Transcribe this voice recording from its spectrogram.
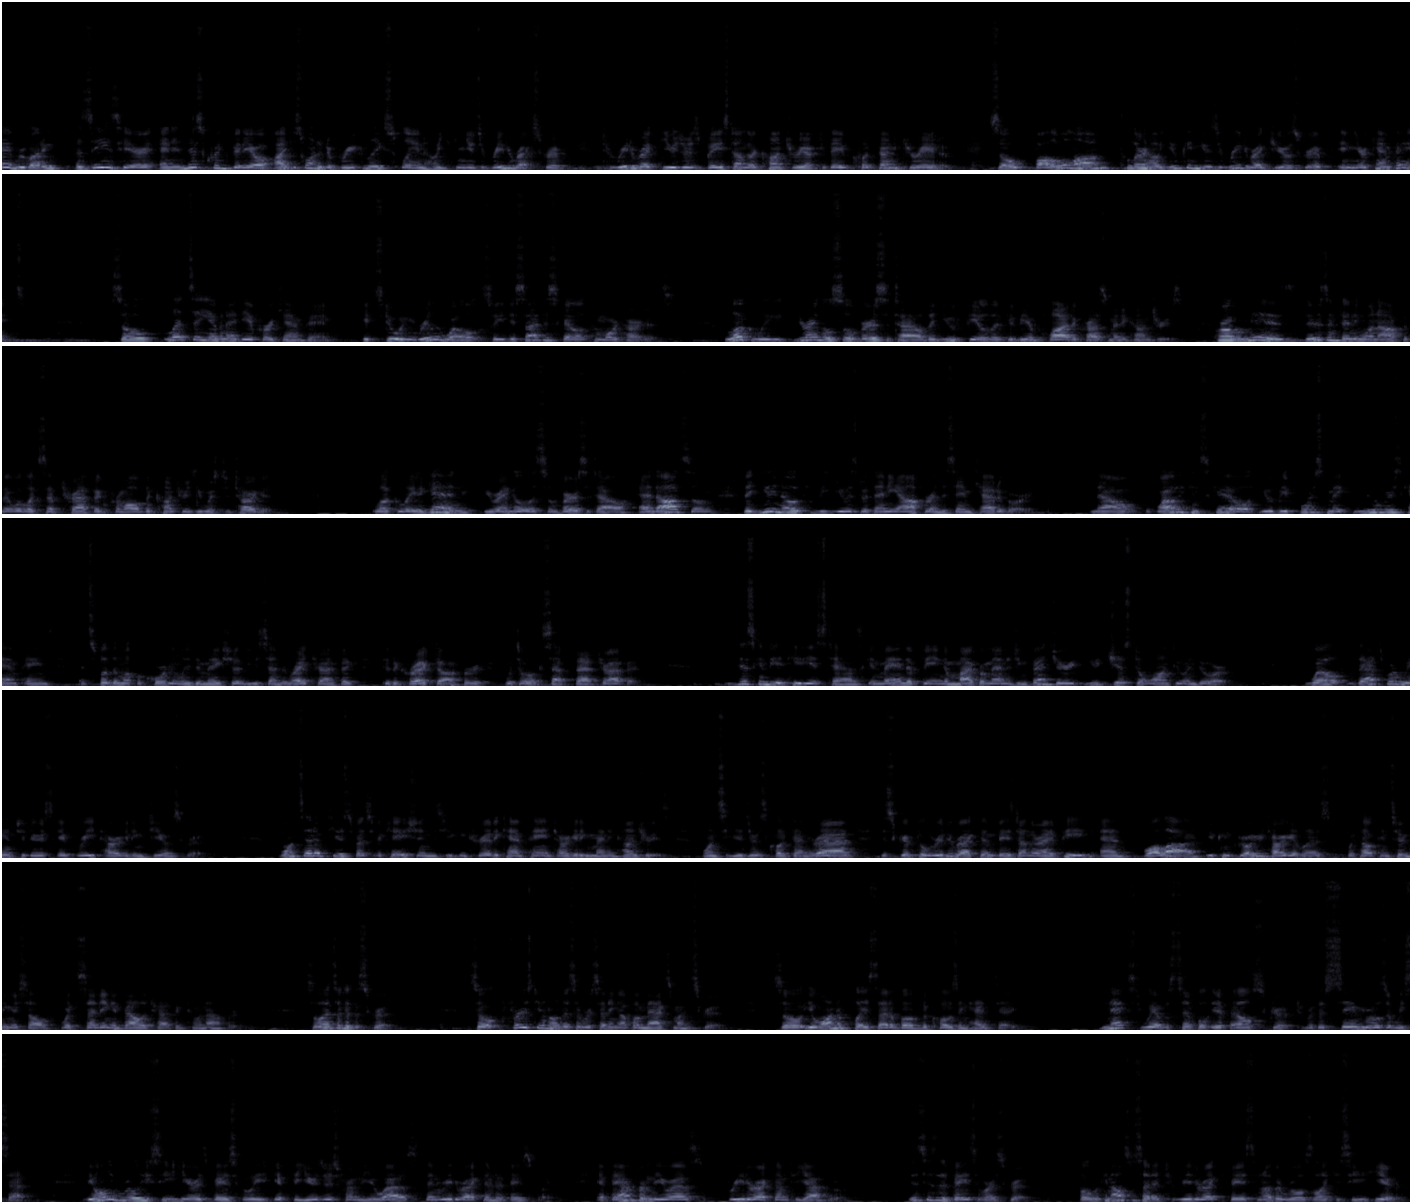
Hey everybody, Aziz here, and in this quick video, I just wanted to briefly explain how you can use a redirect script to redirect users based on their country after they've clicked on Creative. So follow along to learn how you can use a redirect geoscript in your campaigns. So let's say you have an idea for a campaign. It's doing really well, so you decide to scale it to more targets. Luckily, your angle is so versatile that you feel that it could be applied across many countries. Problem is, there isn't any one offer that will accept traffic from all the countries you wish to target. Luckily again, your angle is so versatile and awesome that you know it can be used with any offer in the same category. Now, while you can scale, you would be forced to make numerous campaigns and split them up accordingly to make sure that you send the right traffic to the correct offer, which will accept that traffic. This can be a tedious task and may end up being a micromanaging venture you just don't want to endure. Well, that's where we introduce a retargeting geoscript. Once set up to your specifications, you can create a campaign targeting many countries. Once a user has clicked on your ad, the script will redirect them based on their IP, and voila, you can grow your target list without concerning yourself with sending invalid traffic to an offer. So let's look at the script. So first you'll notice that we're setting up a MaxMind script. So you'll want to place that above the closing head tag. Next, we have a simple if-else script with the same rules that we set. The only rule you see here is basically if the user's from the US, then redirect them to Facebook. If they aren't from the US, redirect them to Yahoo. This is the base of our script, but we can also set it to redirect based on other rules like you see here.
